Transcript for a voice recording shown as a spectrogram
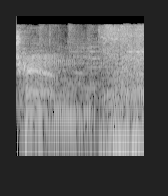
ten.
